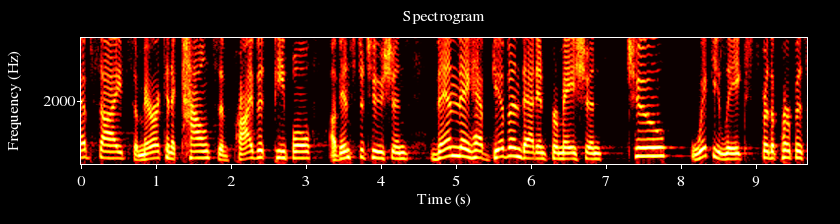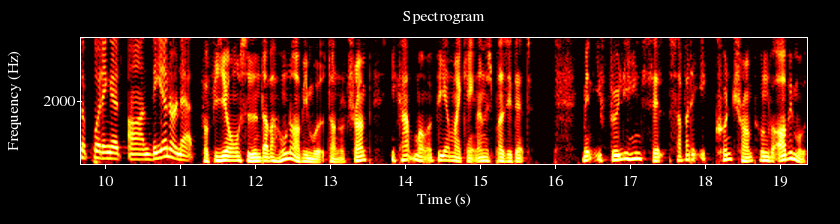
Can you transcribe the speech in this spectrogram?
websites, American accounts of private people, of institutions. Then they have given that information to WikiLeaks for the purpose of putting it on the internet. For fire år siden der var hun op imod Donald Trump i kampen om at blive amerikanernes præsident. Men ifølge hende selv, så var det ikke kun Trump, hun var op imod.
